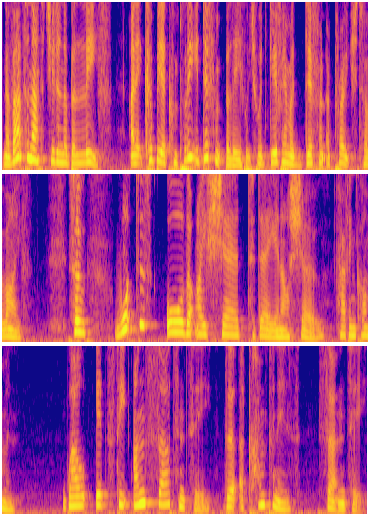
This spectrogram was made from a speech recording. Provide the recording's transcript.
Now, that's an attitude and a belief and it could be a completely different belief, which would give him a different approach to life. So, what does all that I've shared today in our show have in common? Well, it's the uncertainty that accompanies certainty.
